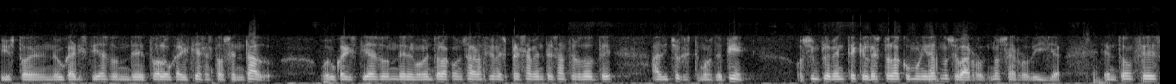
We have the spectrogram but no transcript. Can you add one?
yo estoy en Eucaristías donde toda la Eucaristía se ha estado sentado, o Eucaristías donde en el momento de la consagración expresamente el sacerdote ha dicho que estemos de pie, o simplemente que el resto de la comunidad no se, va, no se arrodilla. Entonces,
